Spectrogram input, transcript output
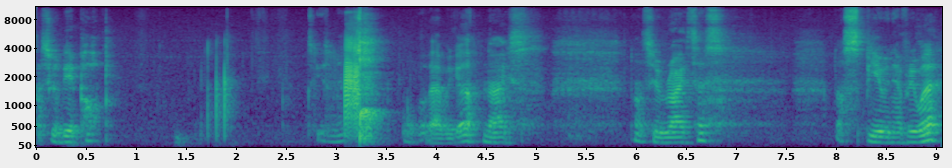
That's going to be a pop. Excuse me. Oh, there we go. Nice. Not too riotous. Not spewing everywhere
